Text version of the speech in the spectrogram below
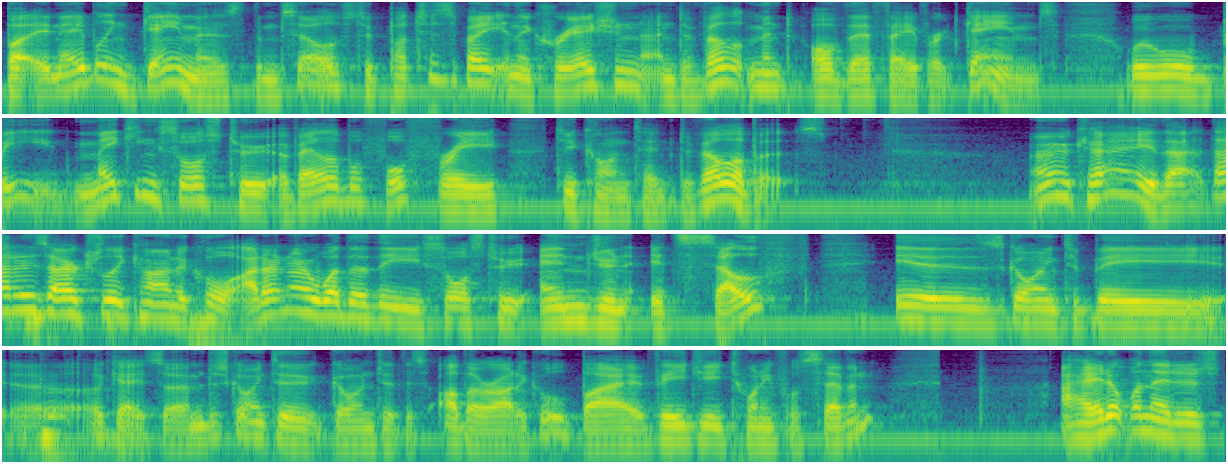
but enabling gamers themselves to participate in the creation and development of their favorite games. We will be making Source 2 available for free to content developers. Okay, that, that is actually kind of cool. I don't know whether the Source 2 engine itself is going to be... Uh, okay, so I'm just going to go into this other article by VG247. I hate it when they just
